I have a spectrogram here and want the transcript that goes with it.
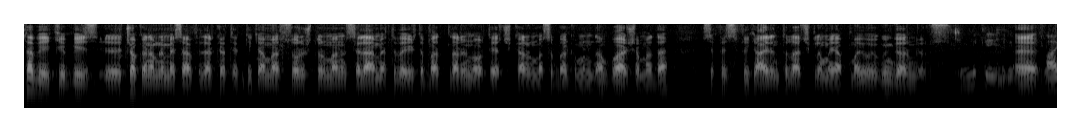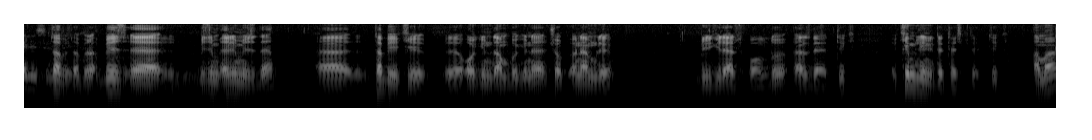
tabii ki biz e, çok önemli mesafeler kat ettik ama soruşturmanın selameti ve irtibatların ortaya çıkarılması bakımından bu aşamada spesifik ayrıntılı açıklama yapmayı uygun görmüyoruz. Kimlikle ilgili E, Ailesini Tabii tabii. Biz e, bizim elimizde e, tabii ki e, o günden bugüne çok önemli bilgiler oldu, elde ettik. E, kimliğini de tespit ettik. Ama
